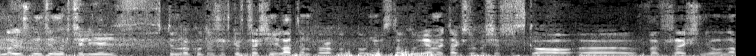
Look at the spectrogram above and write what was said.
E, No już będziemy chcieli jej w tym roku troszeczkę wcześniej, latem prawdopodobnie wystartujemy, tak żeby się wszystko e, we wrześniu, na,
